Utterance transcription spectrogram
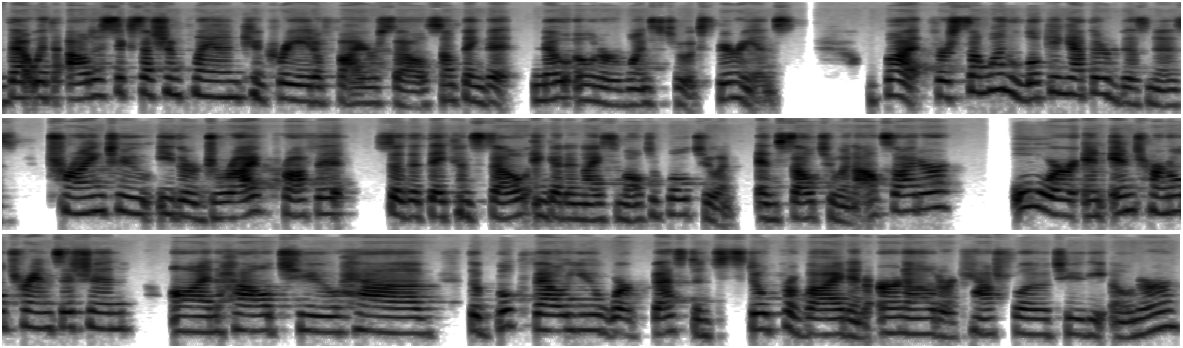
that without a succession plan can create a fire sale, something that no owner wants to experience. But for someone looking at their business, trying to either drive profit so that they can sell and get a nice multiple to an and sell to an outsider, or an internal transition on how to have the book value work best and still provide an earnout or cash flow to the owner.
